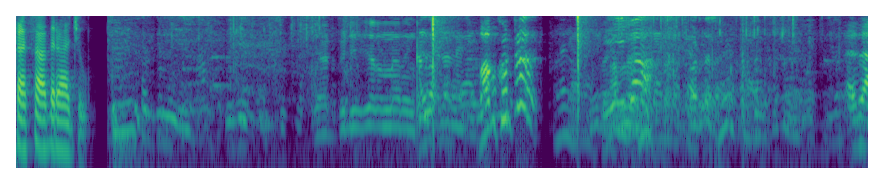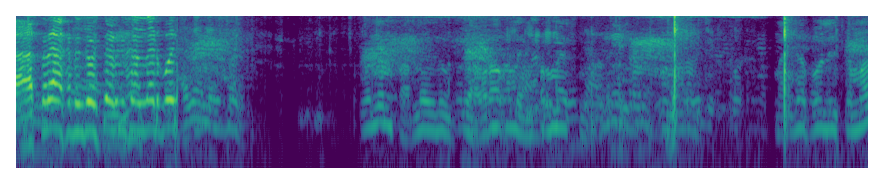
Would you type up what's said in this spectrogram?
ప్రసాదరాజు. బాబు కుట్టు. అది రాత్రి అక్కడి నుంచి వచ్చాడు సందడిపోయి పోలేం పర్లేదు ఎవరో ఒకళ్ళు ఇన్ఫర్మేషన్ మహిళా పోలీస్ అమ్మా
